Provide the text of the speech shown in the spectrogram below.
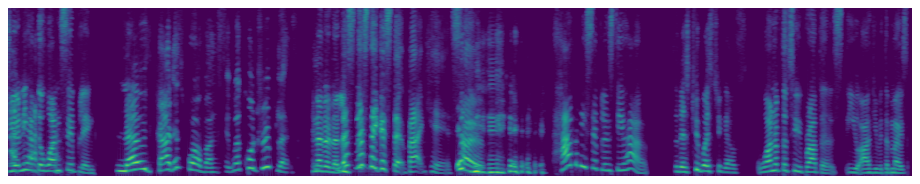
do you only have the one sibling? No, God, there's four of us. We're quadruplets. No, no, no. Let's let's take a step back here. So, how many siblings do you have? So there's two boys, two girls. One of the two brothers you argue with the most.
